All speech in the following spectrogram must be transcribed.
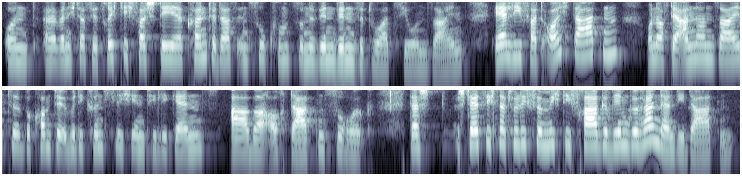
Und äh, wenn ich das jetzt richtig verstehe, könnte das in Zukunft so eine Win-Win-Situation sein. Er liefert euch Daten und auf der anderen Seite bekommt er über die künstliche Intelligenz aber auch Daten zurück. Da stellt sich natürlich für mich die Frage, wem gehören denn die Daten?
